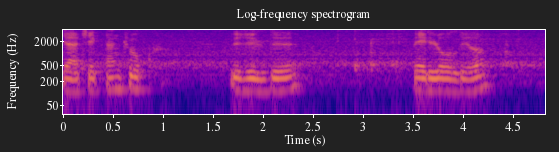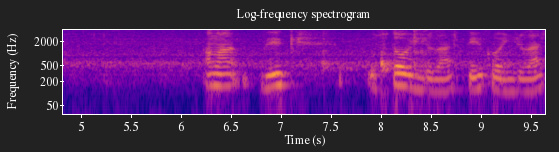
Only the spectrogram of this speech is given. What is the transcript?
Gerçekten çok üzüldüğü belli oluyor. Ama büyük usta oyuncular, büyük oyuncular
